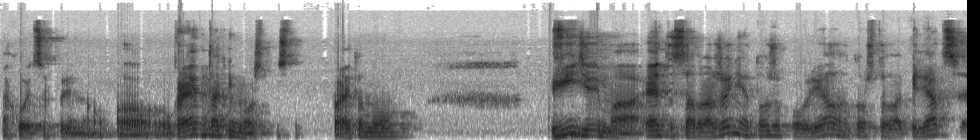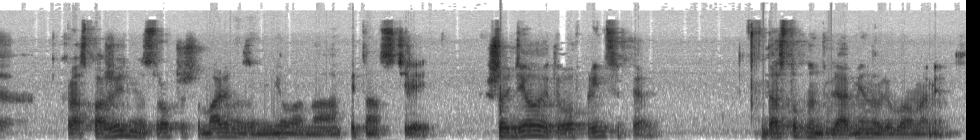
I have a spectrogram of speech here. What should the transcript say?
находится в плену. А Украина так не может поступить. Поэтому, видимо, это соображение тоже повлияло на то, что апелляция как раз пожизненный срок Шишимарина заменила на 15 лет, что делает его, в принципе, доступным для обмена в любой момент.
